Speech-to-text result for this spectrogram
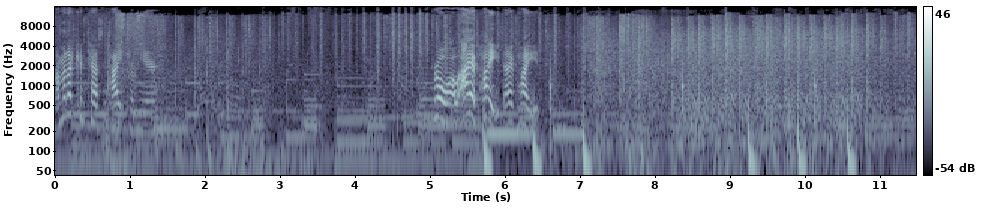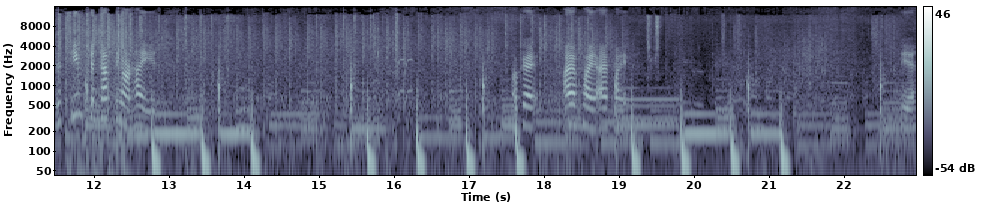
I'm gonna contest height from here. Bro, I have height. I have height. This team's contesting our height. Okay, I have. I have. Yeah.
